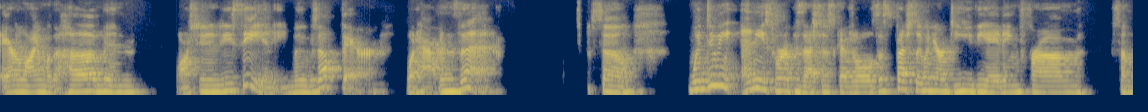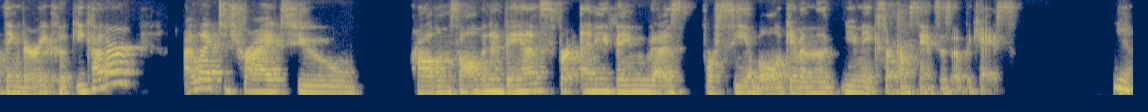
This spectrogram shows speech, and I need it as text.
airline with a hub in Washington, D.C., and he moves up there? What happens then? So when doing any sort of possession schedules, especially when you're deviating from something very cookie cutter, I like to try to problem solve in advance for anything that is foreseeable given the unique circumstances of the case. Yeah.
